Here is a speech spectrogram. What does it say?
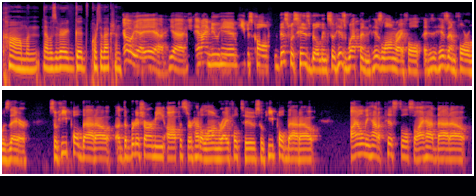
calm, and that was a very good course of action. Oh yeah, yeah, yeah, yeah. And I knew him. He was calm. This was his building, so his weapon, his long rifle, his M4 was there. So he pulled that out. Uh, the British Army officer had a long rifle too, so he pulled that out. I only had a pistol, so I had that out.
